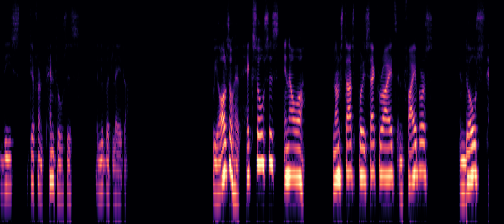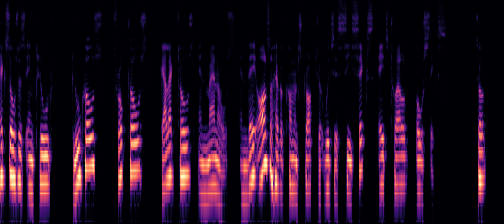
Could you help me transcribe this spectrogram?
these different pentoses a little bit later. We also have hexoses in our non-starch polysaccharides and fibers, and those hexoses include glucose, fructose, galactose, and mannose, and they also have a common structure, which is C6H12O6. So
